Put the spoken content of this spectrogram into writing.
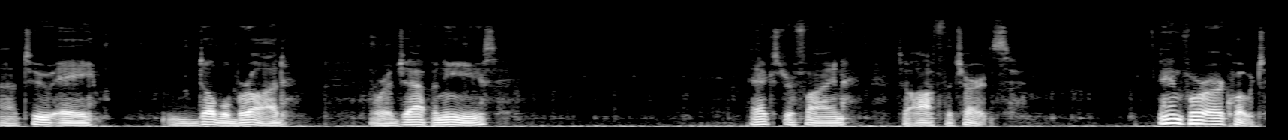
uh, to a double broad or a Japanese extra fine to off the charts. And for our quote,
